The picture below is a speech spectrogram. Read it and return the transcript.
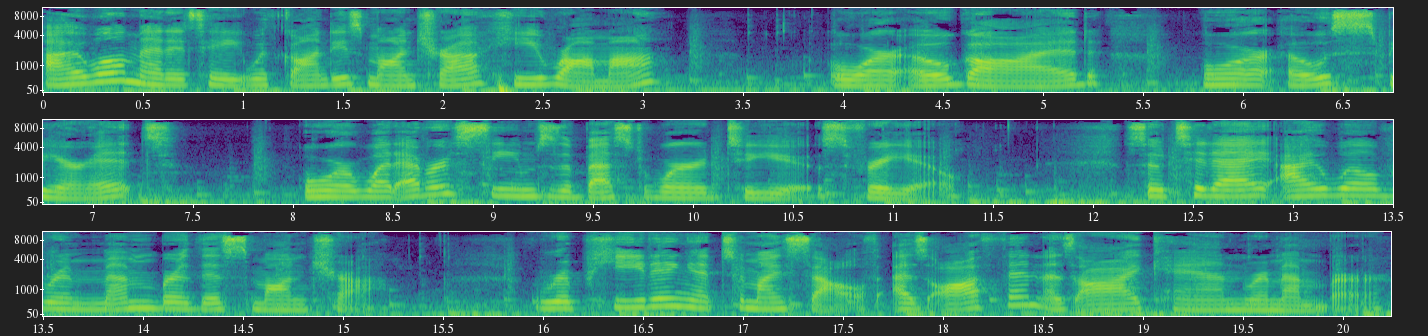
I will meditate with Gandhi's mantra, He Rama, or O God, or O Spirit, or whatever seems the best word to use for you. So today I will remember this mantra, repeating it to myself as often as I can remember.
